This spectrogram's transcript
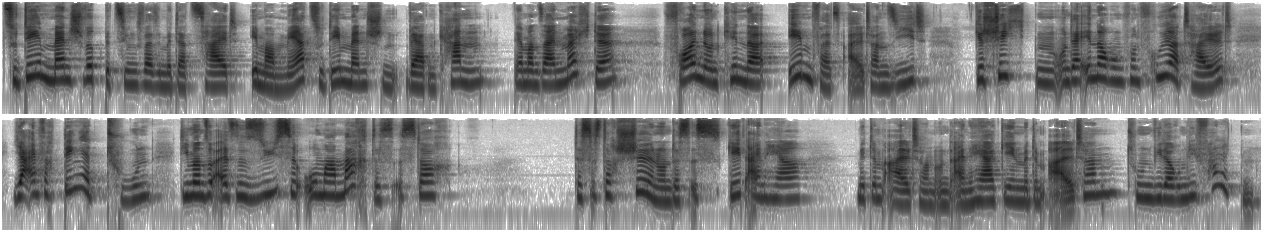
zu dem Mensch wird beziehungsweise mit der Zeit immer mehr zu dem Menschen werden kann, der man sein möchte, Freunde und Kinder ebenfalls altern sieht, Geschichten und Erinnerungen von früher teilt, ja einfach Dinge tun, die man so als eine süße Oma macht. Das ist doch, das ist doch schön und das ist, geht einher mit dem Altern und einhergehen mit dem Altern tun wiederum die Falten.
